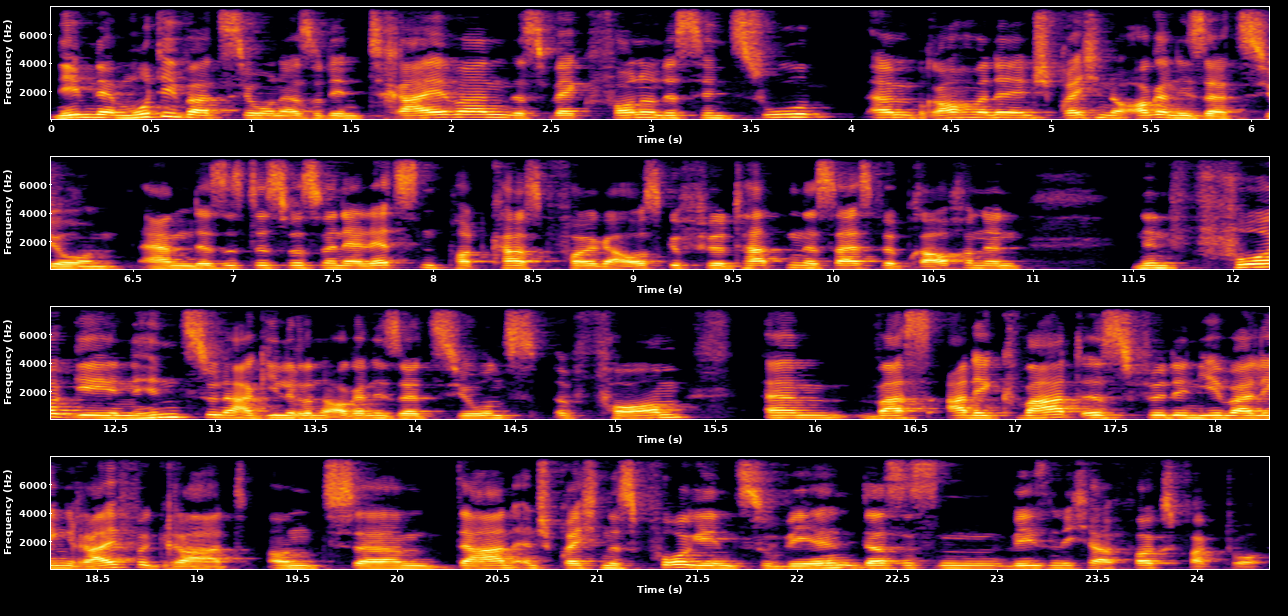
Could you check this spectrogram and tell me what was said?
Neben der Motivation, also den Treibern, das Weg von und das Hinzu, ähm, brauchen wir eine entsprechende Organisation. Ähm, das ist das, was wir in der letzten Podcast-Folge ausgeführt hatten. Das heißt, wir brauchen einen ein Vorgehen hin zu einer agileren Organisationsform, ähm, was adäquat ist für den jeweiligen Reifegrad und ähm, da ein entsprechendes Vorgehen zu wählen, das ist ein wesentlicher Erfolgsfaktor.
